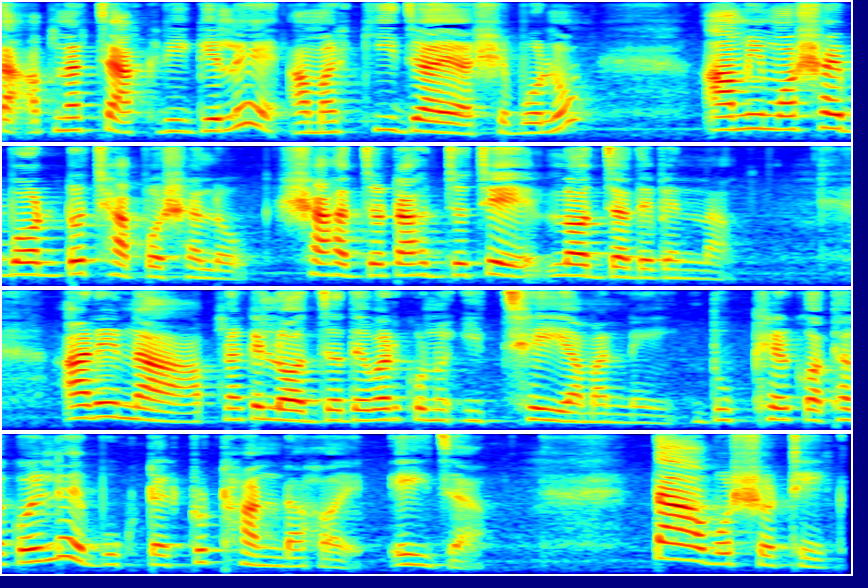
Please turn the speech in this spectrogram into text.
তা আপনার চাকরি গেলে আমার কি যায় আসে বলুন? আমি মশাই বড্ড ছাপোষা লোক সাহায্য টাহায্য চেয়ে লজ্জা দেবেন না। আরে না, আপনাকে লজ্জা দেওয়ার কোনো ইচ্ছেই আমার নেই। দুঃখের কথা কইলে বুকটা একটু ঠান্ডা হয়। এই যা। তা অবশ্য ঠিক।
